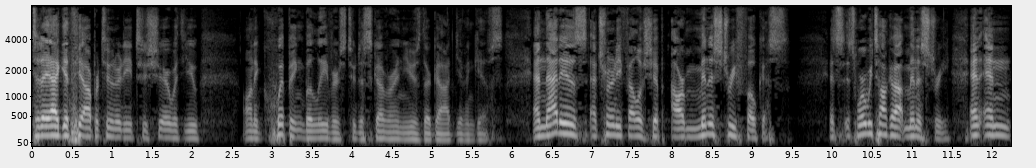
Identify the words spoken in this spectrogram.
today I get the opportunity to share with you on equipping believers to discover and use their God given gifts. And that is at Trinity Fellowship our ministry focus. It's, it's where we talk about ministry. And, and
